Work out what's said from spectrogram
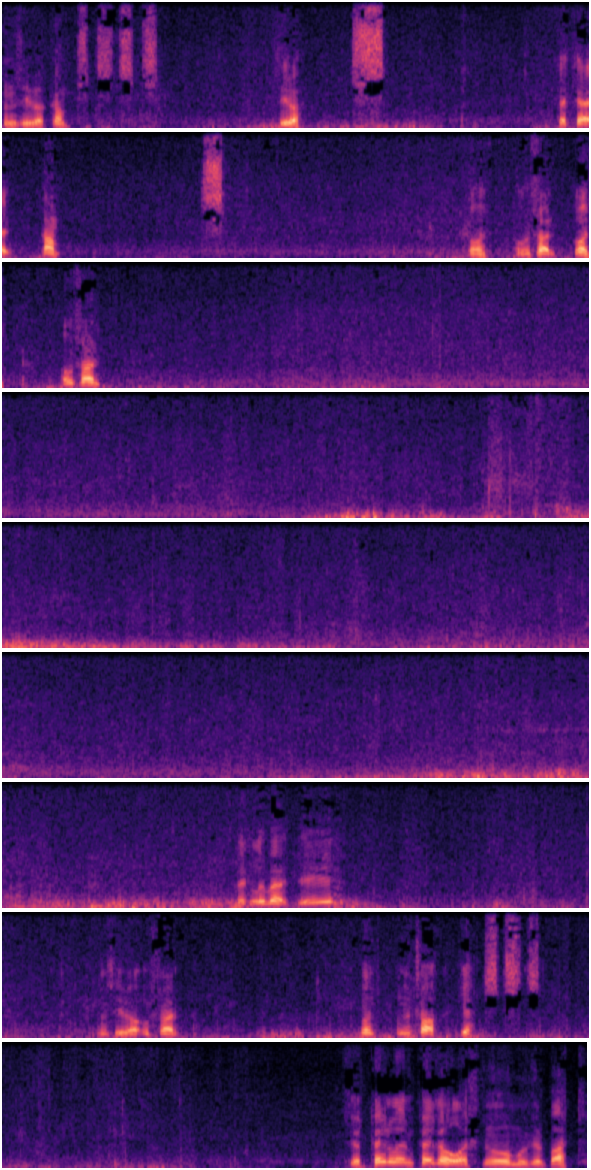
And Ziva, come. Ziva. Out. Come. Go on, on the front. Go on, on the front. Fiddle about there. Let's see about in front. Come on, on the truck. Yeah. If you're pedaling, pedal. If no, move your butt.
